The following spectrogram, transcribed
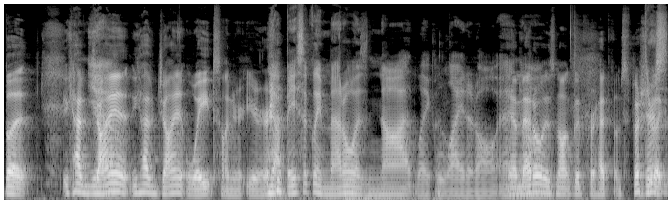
but you have Yeah. giant you have giant weights on your ear. yeah, basically metal is not like light at all. And, yeah, metal um, is not good for headphones, especially like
